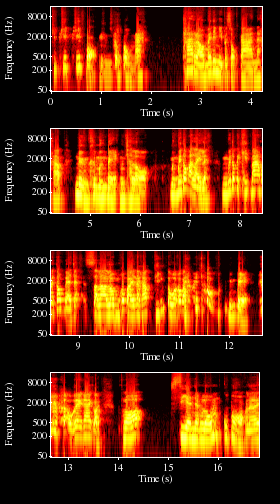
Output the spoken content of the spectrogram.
พี่พี่พี่บอกอย่างนี้ตรงๆนะ ถ้าเราไม่ได้มีประสบการณ์นะครับหนึ่งคือมึงเบรกมึงชะลอ มึงไม่ต้องอะไรเลยมึงไม่ต้องไปคิดมากไม่ต้องแบบจะสลาลมเข้าไปนะครับ ทิ้งตัวเข้าไปไม่ต้องมึงเบรกเอาง่ายๆก่อน เพราะ เซียนยังล้มกูบอกเลย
